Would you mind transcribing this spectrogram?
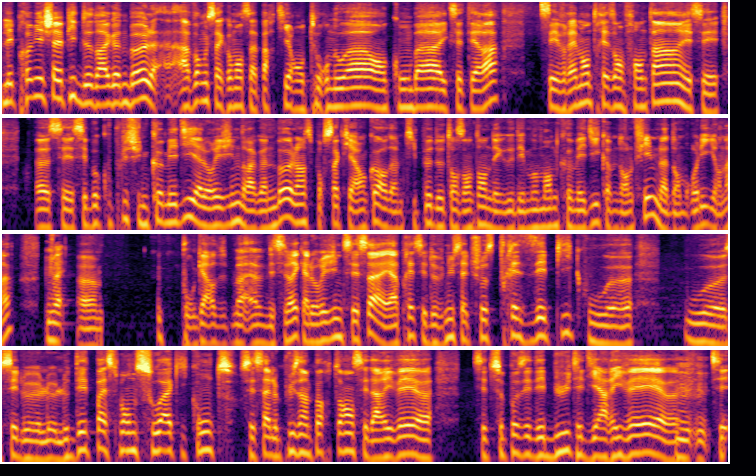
les premiers chapitres de Dragon Ball, avant que ça commence à partir en tournoi, en combat, etc. C'est vraiment très enfantin et c'est euh, c'est c'est beaucoup plus une comédie à l'origine Dragon Ball. Hein. C'est pour ça qu'il y a encore d'un petit peu de temps en temps des, des moments de comédie comme dans le film. Là, dans Broly, il y en a. Ouais. Euh, pour garder, bah, mais c'est vrai qu'à l'origine c'est ça. Et après, c'est devenu cette chose très épique où euh, où euh, c'est le, le, le dépassement de soi qui compte. C'est ça le plus important, c'est d'arriver, euh, c'est de se poser des buts et d'y arriver. euh, Mm, mm. c'est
